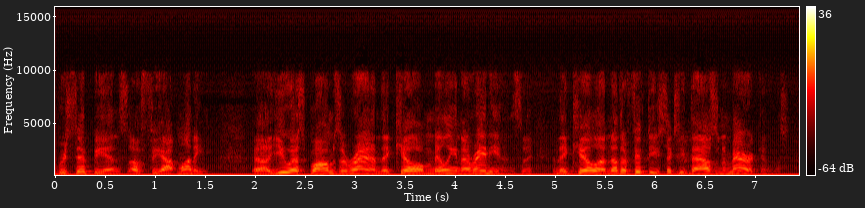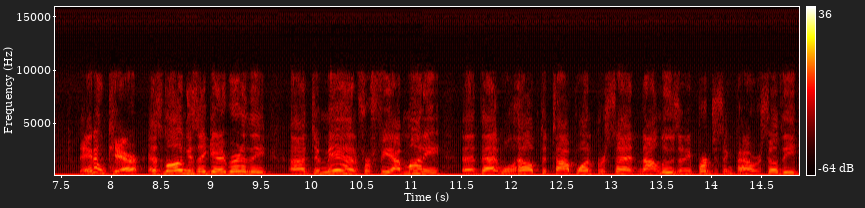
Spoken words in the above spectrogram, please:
recipients of fiat money. Uh, U.S. bombs Iran. They kill a million Iranians. They, they kill another 50, 60,000 Americans. They don't care. As long as they get rid of the uh, demand for fiat money, uh, that will help the top 1% not lose any purchasing power. So the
